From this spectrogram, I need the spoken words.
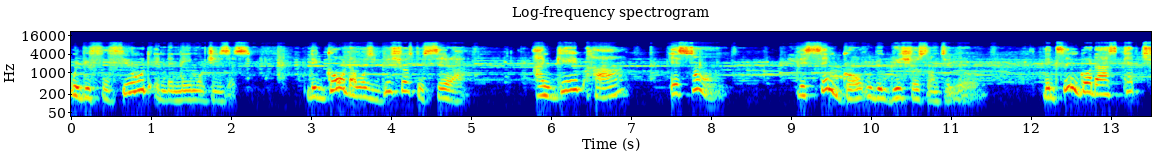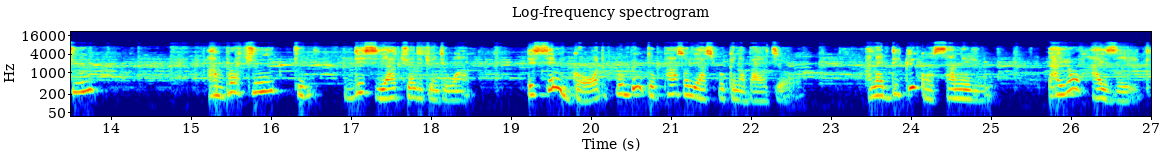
will be fulfilled in the name of Jesus. The God that was gracious to Sarah and gave her a son, the same God will be gracious unto you. The same God has kept you and brought you to this year 2021 the same god will bring to pass all he has spoken about you. And i decree concerning you that your isaac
